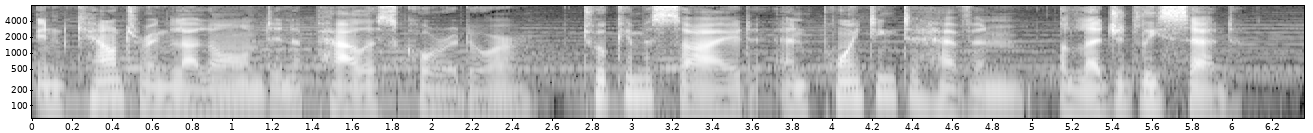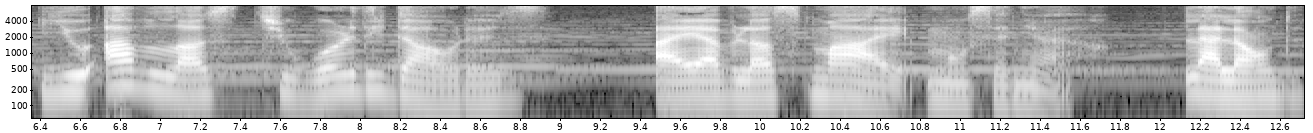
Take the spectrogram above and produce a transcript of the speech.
encountering Lalande in a palace corridor, took him aside and, pointing to heaven, allegedly said, You have lost two worthy daughters. I have lost my, Monseigneur. Lalande,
